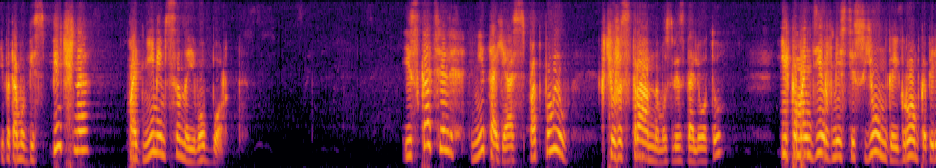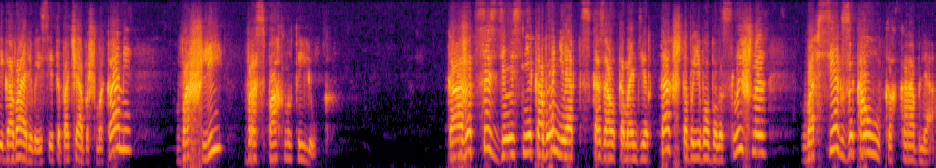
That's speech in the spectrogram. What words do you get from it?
и потому беспечно поднимемся на его борт. Искатель, не таясь, подплыл к чужестранному звездолету, и командир вместе с Юнгой, громко переговариваясь и топача башмаками, вошли в распахнутый люк. Кажется, здесь никого нет, сказал командир так, чтобы его было слышно во всех закоулках корабля.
